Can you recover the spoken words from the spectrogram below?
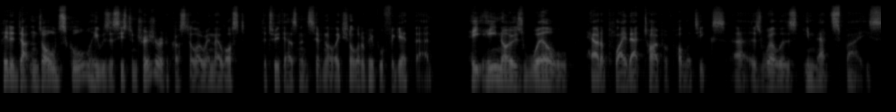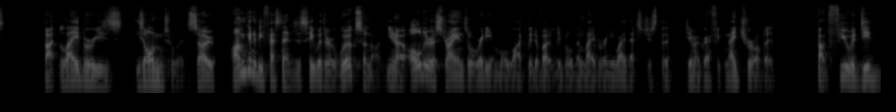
Peter Dutton's old school, he was assistant treasurer to Costello when they lost the 2007 election. A lot of people forget that. He he knows well how to play that type of politics uh, as well as in that space but Labor is is onto it. So I'm going to be fascinated to see whether it works or not. You know, older Australians already are more likely to vote Liberal than Labor anyway. That's just the demographic nature of it. But fewer did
